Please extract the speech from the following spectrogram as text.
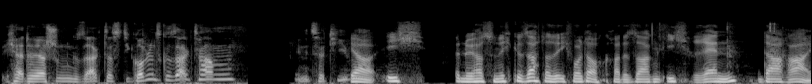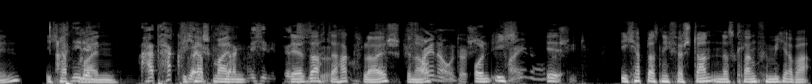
Ich hatte ja schon gesagt, dass die Goblins gesagt haben. Initiative. Ja, ich, nö, hast du nicht gesagt, also ich wollte auch gerade sagen, ich renn da rein. Ich habe nee, meinen, Hat Ich Hackfleisch hab meinen- der sagte Hackfleisch, genau. Feiner Unterschied. Und ich, Feiner äh, Unterschied. Ich habe das nicht verstanden, das klang für mich aber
